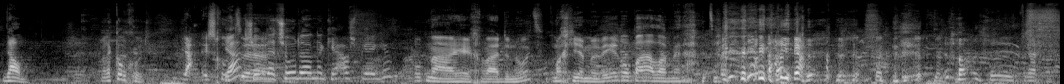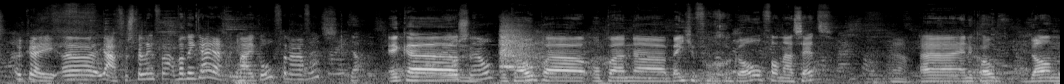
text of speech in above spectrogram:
Dan. Maar dat komt goed. Ja, is goed. Ja, eh, zullen we dat zo dan een keer afspreken? Op naar Heergewaard de Noord. Mag je me weer ophalen met auto? Oké, eh, ja, voorspelling. van- Wat denk jij eigenlijk, Michael, vanavond? Ik, eh, Heel snel. Ik hoop eh, op een eh, beetje vroege goal van AZ. Eh, en ik hoop dan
